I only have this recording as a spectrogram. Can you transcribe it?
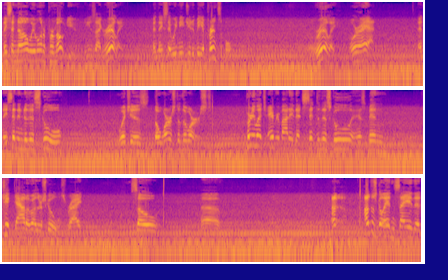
they said, no, we want to promote you. He's like, really? And they said, we need you to be a principal. Really? Where at? And they sent him to this school, which is the worst of the worst. Pretty much everybody that's sent to this school has been kicked out of other schools, right? So uh, I, will just go ahead and say that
